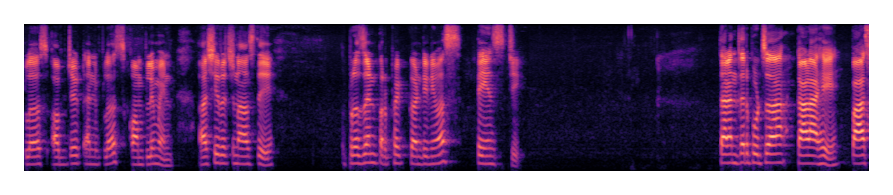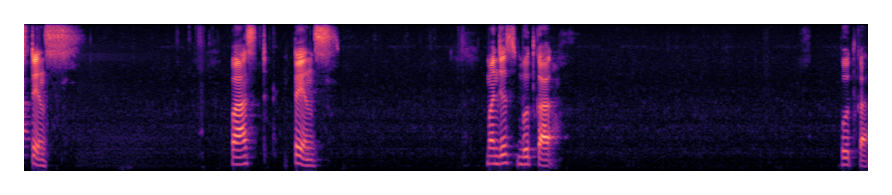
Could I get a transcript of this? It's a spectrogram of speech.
प्लस ऑब्जेक्ट आणि प्लस कॉम्प्लिमेंट अशी रचना असते. प्रेझेंट परफेक्ट कंटिन्युअस टेन्सची त्यानंतर पुढचा काळ आहे पास्ट टेन्स पास्ट टेन्स म्हणजेच भूतकाळ. भूतकाळ.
